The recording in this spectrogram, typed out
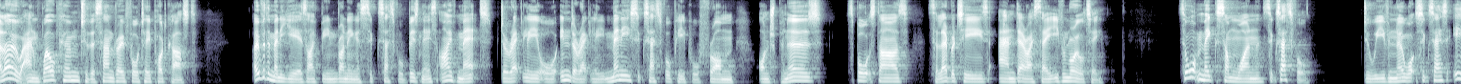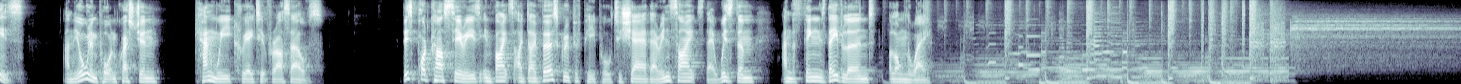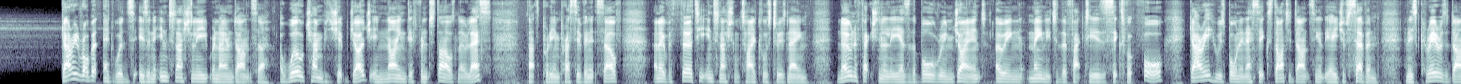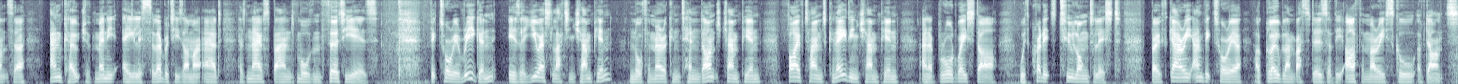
Hello, and welcome to the Sandro Forte podcast. Over the many years I've been running a successful business, I've met, directly or indirectly, many successful people from entrepreneurs, sports stars, celebrities, and dare I say, even royalty. So, what makes someone successful? Do we even know what success is? And the all important question can we create it for ourselves? This podcast series invites a diverse group of people to share their insights, their wisdom, and the things they've learned along the way. Gary Robert Edwards is an internationally renowned dancer, a world championship judge in nine different styles, no less. That's pretty impressive in itself, and over 30 international titles to his name. Known affectionately as the ballroom giant, owing mainly to the fact he is six foot four, Gary, who was born in Essex, started dancing at the age of seven, and his career as a dancer and coach of many A list celebrities, I might add, has now spanned more than 30 years. Victoria Regan is a US Latin champion, a North American 10 dance champion, five times Canadian champion, and a Broadway star, with credits too long to list. Both Gary and Victoria are global ambassadors of the Arthur Murray School of Dance.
